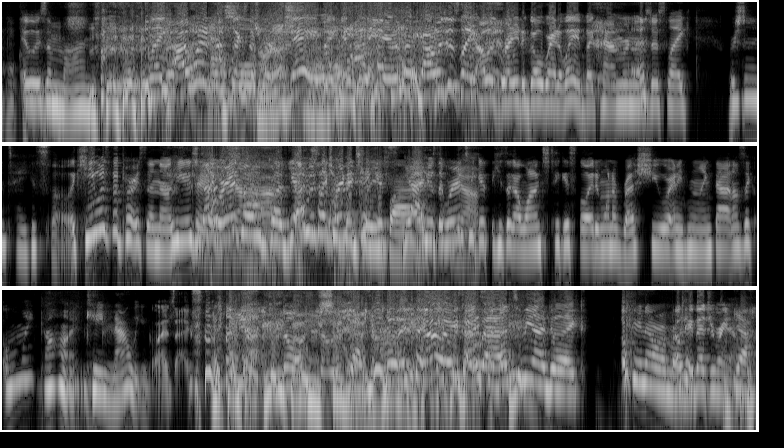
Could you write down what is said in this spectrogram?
a month. whole It was a month. like I wouldn't have sex the first day. Like get out of here. Like I was just like I was ready to go right away. But Cameron was just like. We're just gonna take it slow. Like he was the person though. He was Okay, like, we're yeah. so good. Yeah, he was like, we're gonna take it. flag. Yeah, he was like, we're gonna Yeah. take it. He's like, I wanted to take it slow. I didn't want to rush you or anything like that. And I was like, oh my god. Okay, now we can go have sex. Like, Yeah. No, now that you no, said that, you're no, if, if, if said that to me, I'd be like, Okay, now I'm ready. Okay, bedroom right now. Yeah.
